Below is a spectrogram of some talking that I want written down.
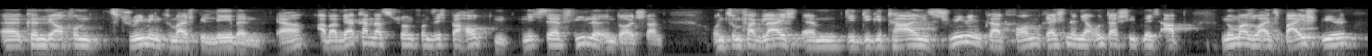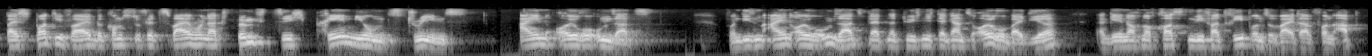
äh, können wir auch vom Streaming zum Beispiel leben. Ja? Aber wer kann das schon von sich behaupten? Nicht sehr viele in Deutschland. Und zum Vergleich, ähm, die digitalen Streaming-Plattformen rechnen ja unterschiedlich ab. Nur mal so als Beispiel, bei Spotify bekommst du für 250 Premium-Streams 1 Euro Umsatz. Von diesem 1 Euro Umsatz bleibt natürlich nicht der ganze Euro bei dir. Da gehen auch noch Kosten wie Vertrieb und so weiter von ab.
